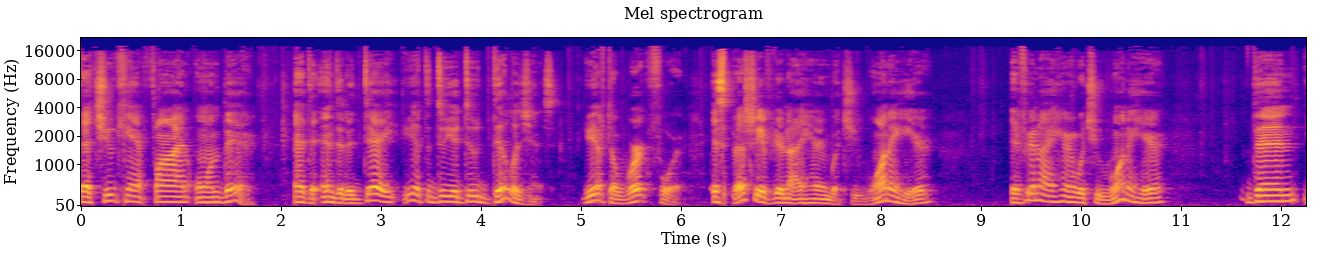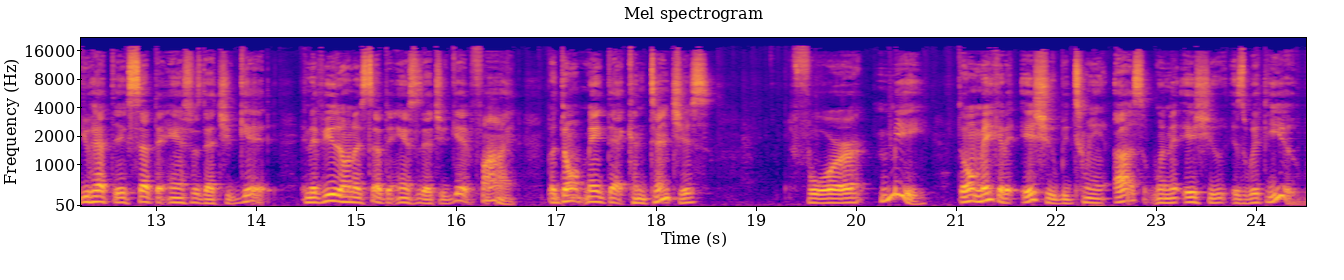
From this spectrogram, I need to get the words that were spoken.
that you can't find on there? At the end of the day, you have to do your due diligence. You have to work for it, especially if you're not hearing what you want to hear. If you're not hearing what you want to hear, then you have to accept the answers that you get. And if you don't accept the answers that you get, fine. But don't make that contentious for me. Don't make it an issue between us when the issue is with you.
